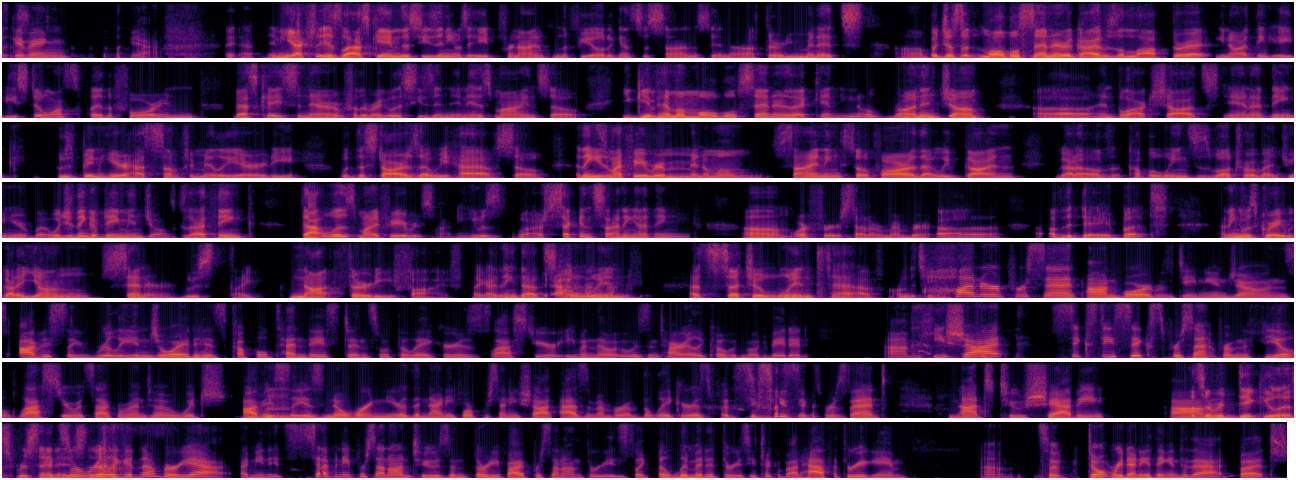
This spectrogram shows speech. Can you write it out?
Yeah, and he actually his last game this season he was eight for nine from the field against the Suns in uh, 30 minutes. Uh, but just a mobile center, a guy who's a lob threat. You know, I think AD still wants to play the four in best case scenario for the regular season in his mind. So you give him a mobile center that can you know run and jump uh, and block shots, and I think who's been here has some familiarity with the stars that we have. So I think he's my favorite minimum signing so far that we've gotten. We got a, couple of wings as well, Troy Brown Jr. But what do you think of Damian Jones? Because I think that was my favorite signing. He was well, our second signing, I think, um, or first, I don't remember, uh, of the day. But I think it was great. We got a young center who's like not 35. Like I think that's Yeah. a win. That's such a win to have on the team. hundred percent on board with Damian Jones. Obviously, really enjoyed his couple ten day stints with the Lakers last year, even though it was entirely COVID motivated. Um, he shot. 66% from the field last year with Sacramento, which Mhm. obviously is nowhere near the 94% he shot as a member of the Lakers, but 66% not too shabby. That's a Um, ridiculous percentage. It's a really good number. Yeah. I mean, it's 70% on twos and 35% on threes, like the limited threes. He took about half a three a game. Um, so don't read anything into that. But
